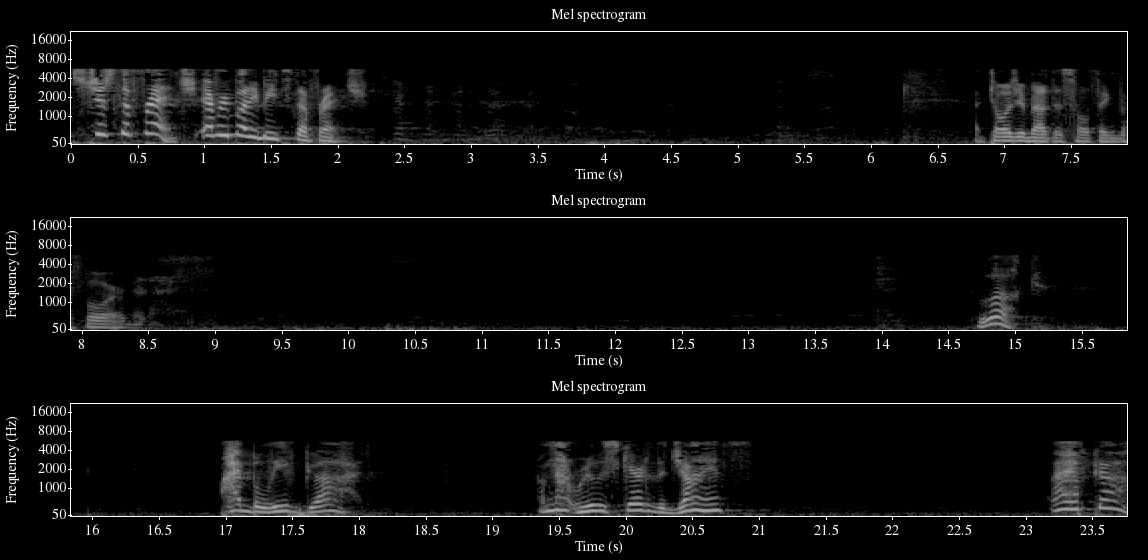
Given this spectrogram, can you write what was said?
It's just the French. Everybody beats the French. Told you about this whole thing before, but look, I believe God. I'm not really scared of the giants. I have God.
